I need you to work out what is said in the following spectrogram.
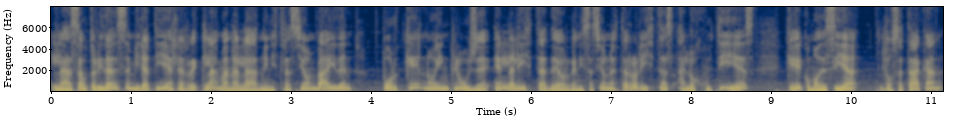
Las autoridades emiratíes le reclaman a la administración Biden ¿por qué no incluye en la lista de organizaciones terroristas a los hutíes que, como decía, los atacan,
